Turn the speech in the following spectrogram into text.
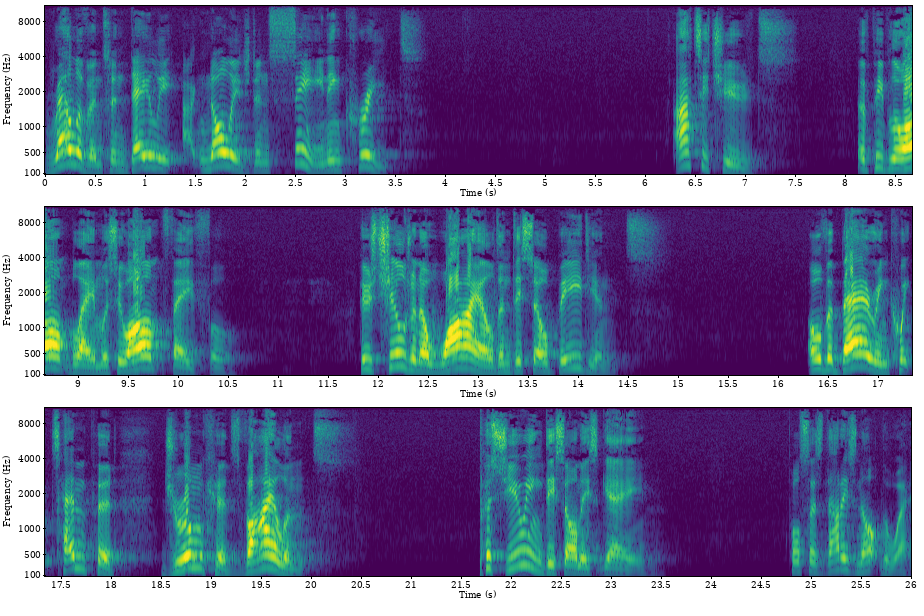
relevant and daily acknowledged and seen in Crete attitudes of people who aren't blameless, who aren't faithful, whose children are wild and disobedient, overbearing, quick tempered, drunkards, violent, pursuing dishonest gain. Paul says that is not the way.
